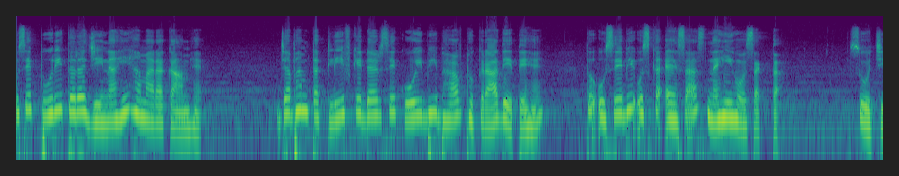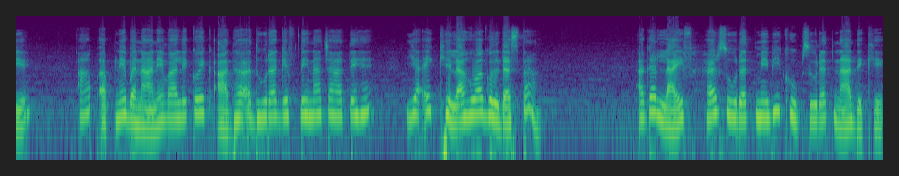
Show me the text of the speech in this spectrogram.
उसे पूरी तरह जीना ही हमारा काम है। जब हम तकलीफ़ के डर से कोई भी भाव ठुकरा देते हैं तो उसे भी उसका एहसास नहीं हो सकता। सोचिए, आप अपने बनाने वाले को एक आधा अधूरा गिफ्ट देना चाहते हैं या एक खिला हुआ गुलदस्ता? अगर लाइफ हर सूरत में भी खूबसूरत ना दिखे,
